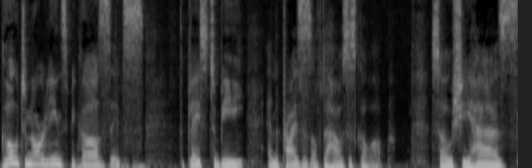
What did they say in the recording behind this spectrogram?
go to New Orleans because it's the place to be, and the prices of the houses go up. So she has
